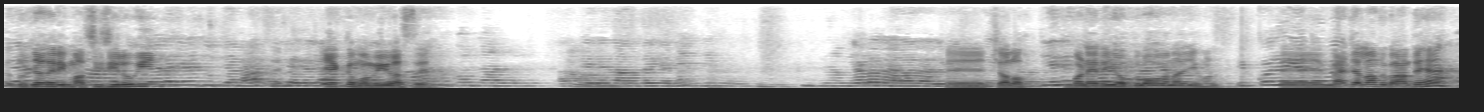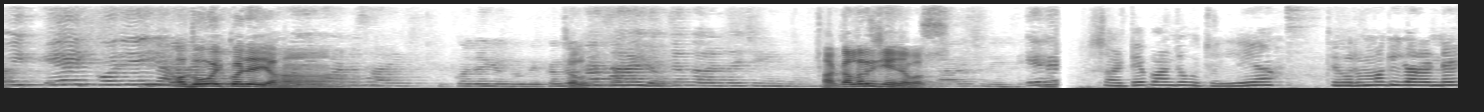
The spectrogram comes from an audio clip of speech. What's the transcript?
ਤੇ ਦੂਜਾ ਤੇਰੀ ਮਾਸੀ ਸੀ ਲੂਗੀ ਜਿਹੜਾ ਜਿਹੜਾ ਦੂਜਾ ਮੈਸੇਜ ਤੇਰੇ ਇੱਕ ਮੰਮੀ ਵਾਸਤੇ। ਪਰਪਲ ਨਾਲ ਤੇਰੇ ਨਾਲ ਦਾ ਹੀ ਹੈ ਨਾ। ਜਿਹੜਾ ਨਾਲ ਨਾਲ ਤੇ ਚਲੋ ਬਣੇ ਰਹੀਓ ਬਲੌਗ ਨਾਲ ਜੀ ਹੁਣ। ਤੇ ਮੈਂ ਚੱਲਾਂ ਦੁਕਾਨ ਤੇ ਹੈ? ਇਹ ਇੱਕੋ ਜਿਹੇ ਹੀ ਆ। ਉਹ ਦੋ ਇੱਕੋ ਜਿਹੇ ਆ ਹਾਂ। ਇੱਕੋ ਜਿਹੇ ਚਲੋ। ਦੂਜਾ ਕਲਰ ਦਾ ਹੀ ਚੇਂਜ ਹੈ ਹਾਂ ਕਲਰ ਹੀ ਚੇਂਜ ਆ ਬਸ। ਸਾਢੇ ਪੰਜ ਹੋ ਚੱਲੇ ਆ। ਤੇ ਹੋਰ ਮੰਮਾ ਕੀ ਕਰਨ ਦੇ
